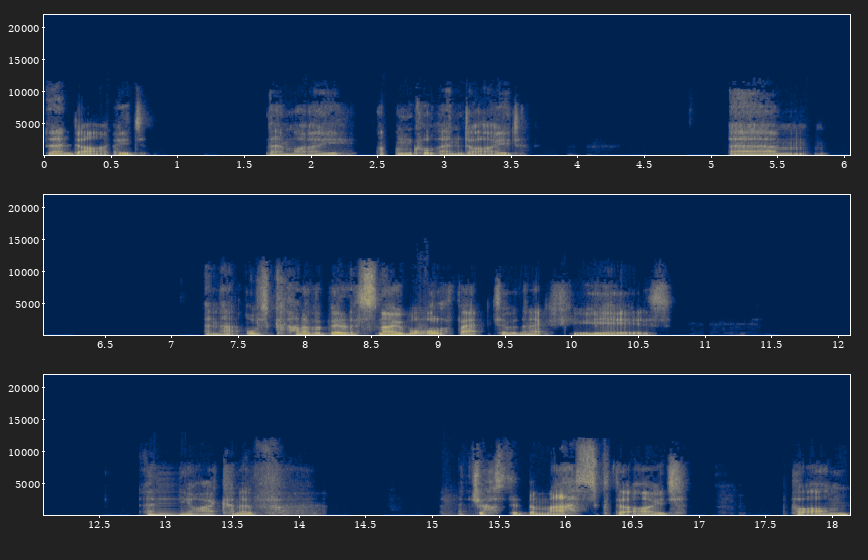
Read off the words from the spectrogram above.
then died. Then my uncle then died. Um, and that was kind of a bit of a snowball effect over the next few years. And you know, I kind of adjusted the mask that I'd put on.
